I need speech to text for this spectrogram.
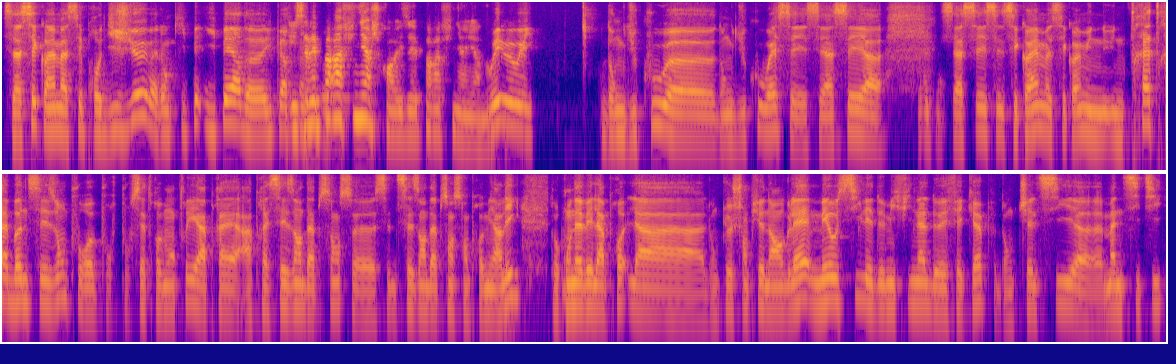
c'est assez quand même assez prodigieux. Bah, donc, ils, ils, perdent, ils perdent. Ils n'avaient pas raffiné, je crois. Ils n'avaient pas raffiné hier. Donc. Oui, oui, oui. Donc du coup, euh, donc du coup, ouais, c'est assez, euh, c'est assez, c'est quand même, c'est quand même une, une, très très bonne saison pour pour pour s'être remonté après après 16 ans d'absence, euh, 16 ans d'absence en première ligue. Donc on avait la, la donc le championnat anglais, mais aussi les demi-finales de FA Cup, donc Chelsea, euh, Man City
